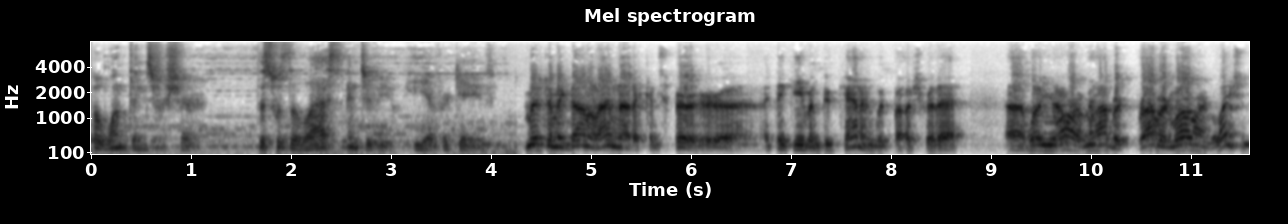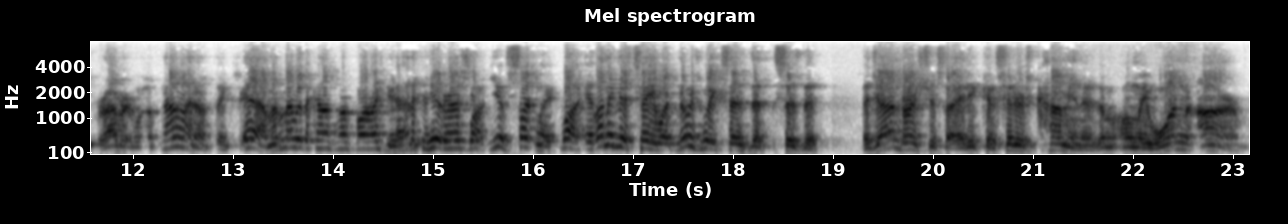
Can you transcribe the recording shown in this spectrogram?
But one thing's for sure this was the last interview he ever gave. Mr. McDonald, I'm not a conspirator. Uh, I think even Buchanan would vouch for that. Uh, well, you are Robert. Robert Welch. Relations. Robert Welch. No, I don't think so. Yeah, I'm a member of the Council on Foreign Relations. Well, you've certainly. Well, it, let me just tell you what Newsweek says that says that the John Birch Society considers communism only one arm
